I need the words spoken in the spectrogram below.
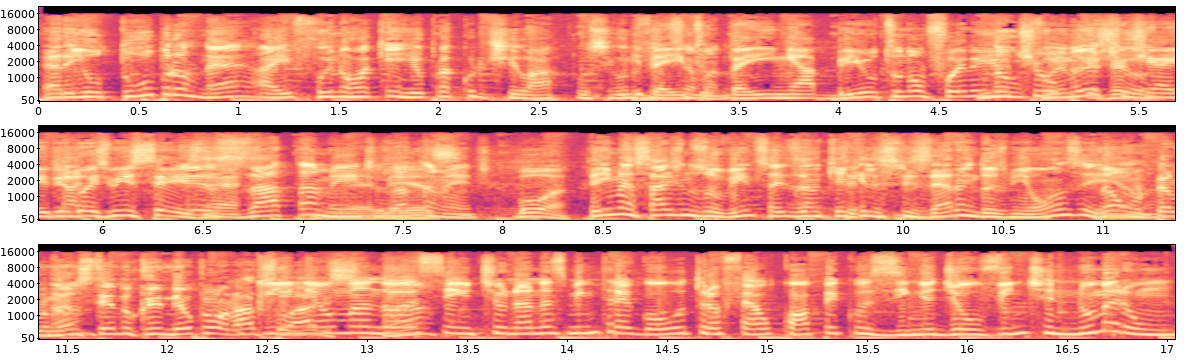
era em outubro, né? Aí fui no Rock in Rio pra curtir lá, o segundo E fim daí, tu- daí em abril tu não foi no Não YouTube, fui no porque já YouTube. tinha ido em Já- 2006, né? Exatamente, Beleza. exatamente. Boa. Tem mensagem nos ouvintes aí dizendo o que, que eles fizeram em 2011? Não, pelo menos tem do Clineu O Colorado Clineu Soares. mandou Ah. assim: Tio Nanas me entregou o troféu Copa e Cozinha de ouvinte número um.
